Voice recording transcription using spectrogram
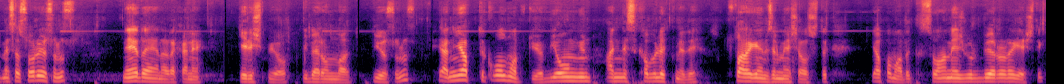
Mesela soruyorsunuz neye dayanarak hani gelişmiyor biberonla diyorsunuz. Yani yaptık olmadı diyor. Bir 10 gün annesi kabul etmedi. Tutarak emzirmeye çalıştık. Yapamadık. Sonra mecbur biberona geçtik.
